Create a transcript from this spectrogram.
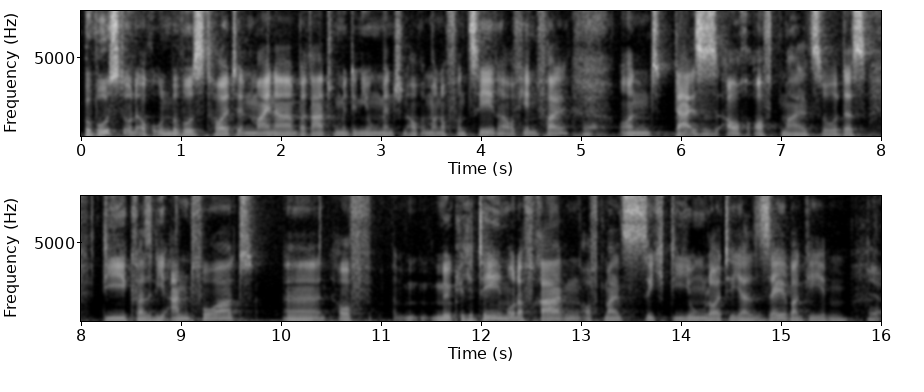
bewusst und auch unbewusst heute in meiner Beratung mit den jungen Menschen auch immer noch von zehre, auf jeden Fall. ja, Und da ist es auch oftmals so, dass die quasi die Antwort äh, auf mögliche Themen oder Fragen oftmals sich die jungen Leute ja selber geben. ja.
